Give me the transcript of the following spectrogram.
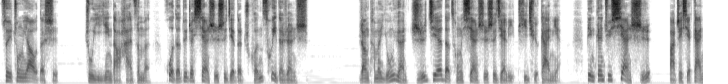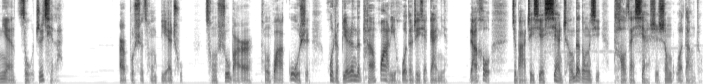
最重要的是，注意引导孩子们获得对这现实世界的纯粹的认识，让他们永远直接的从现实世界里提取概念，并根据现实把这些概念组织起来，而不是从别处。从书本、童话故事或者别人的谈话里获得这些概念，然后就把这些现成的东西套在现实生活当中。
